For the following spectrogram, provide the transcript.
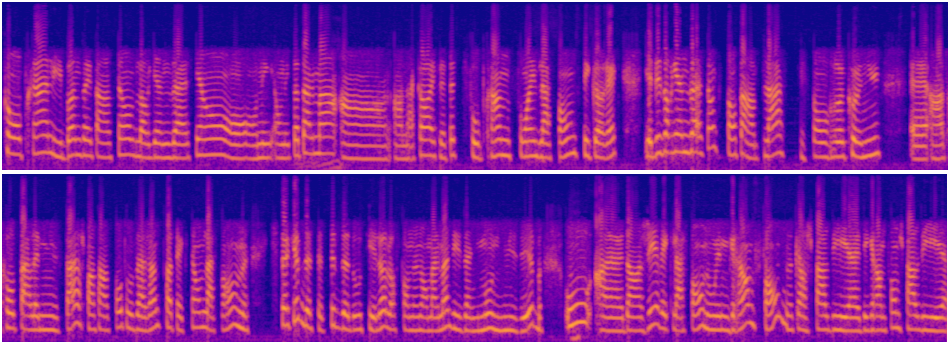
comprends les bonnes intentions de l'organisation. On on est, on est totalement en, en accord avec le fait qu'il faut prendre soin de la faune, c'est correct. Il y a des organisations qui sont en place, qui sont reconnues, euh, entre autres par le ministère. Je pense entre autres aux agents de protection de la faune qui s'occupent de ce type de dossier-là lorsqu'on a normalement des animaux nuisibles ou un danger avec la faune ou une grande faune. Quand je parle des, euh, des grandes faunes, je parle des, euh,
